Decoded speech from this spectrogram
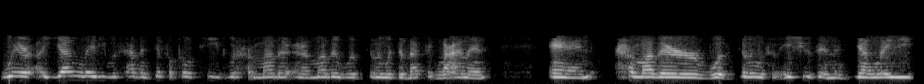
where a young lady was having difficulties with her mother and her mother was dealing with domestic violence and her mother was dealing with some issues and the young lady,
